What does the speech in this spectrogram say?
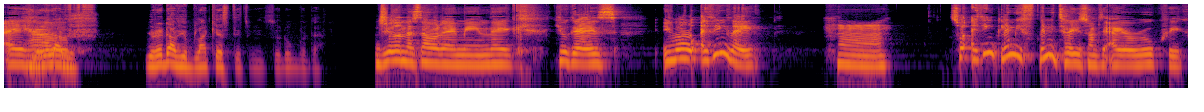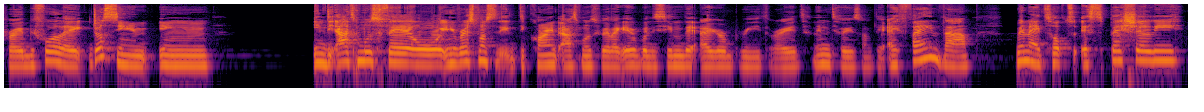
I You already, have have. you already have your blanket statement, so don't bother. Do you understand what I mean? Like you guys, you know, I think like, hmm. So I think let me let me tell you something, Ayo, real quick, right? Before like just in in in the atmosphere or in response to the, current atmosphere, like everybody's saying the Ayo breathe, right? Let me tell you something. I find that when I talk to especially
